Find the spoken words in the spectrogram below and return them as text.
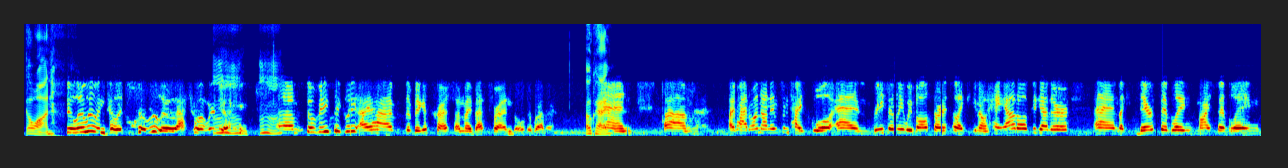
Go on. Delulu until it's Delulu. That's what we're Mhm, doing. mhm. Um, so basically, I have the biggest crush on my best friend's older brother. Okay. and um, I've had one on him since high school. And recently, we've all started to like you know hang out all together, and like their siblings, my siblings.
